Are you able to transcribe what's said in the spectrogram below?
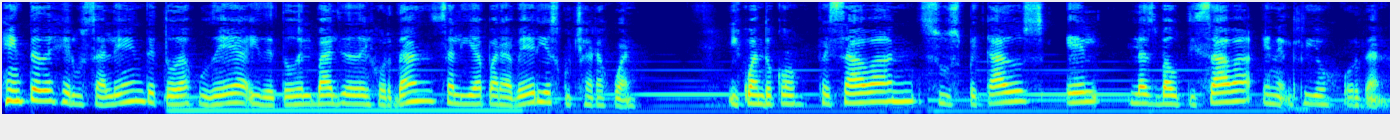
Gente de Jerusalén, de toda Judea y de todo el valle del Jordán salía para ver y escuchar a Juan. Y cuando confesaban sus pecados, él las bautizaba en el río Jordán.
